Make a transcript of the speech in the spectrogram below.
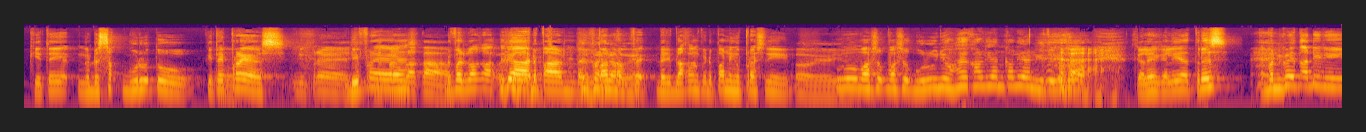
kita ngedesek guru tuh, kita press, Di press. di press, Depan belakang. depan belakang, enggak depan, dari depan sampai dari belakang ke depan ngepres nih. Oh, iya, iya. Uh, masuk masuk gurunya, hei kalian kalian gitu gitu. kalian kalian terus temen gue tadi nih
